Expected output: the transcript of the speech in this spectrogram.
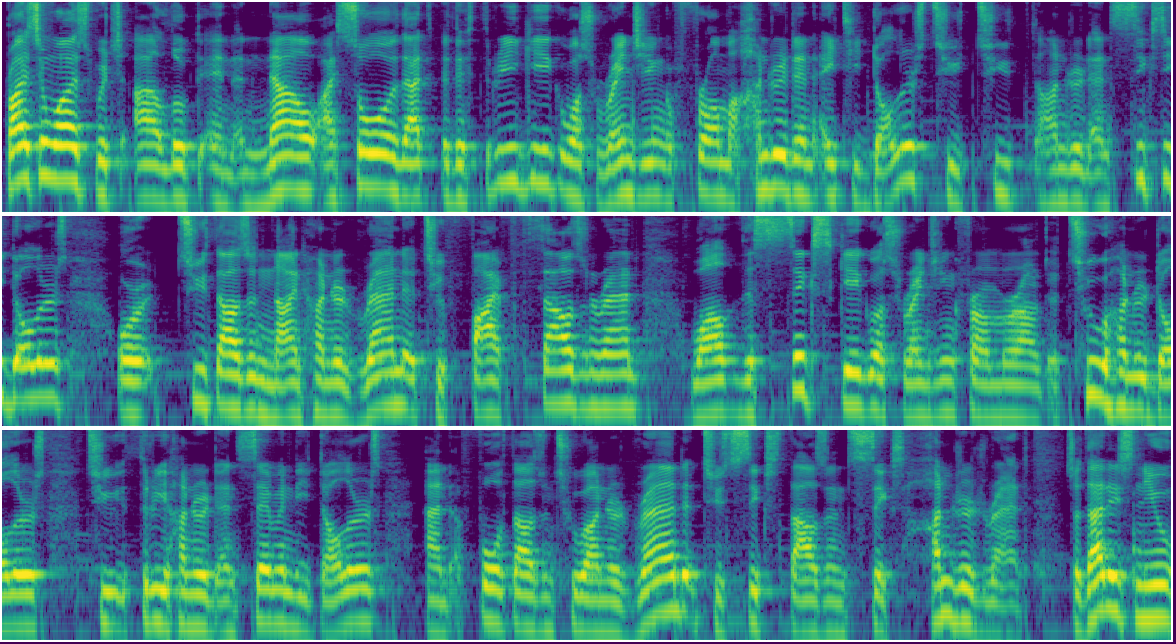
Pricing wise, which I looked in and now, I saw that the 3 gig was ranging from $180 to $260 or 2,900 Rand to 5,000 Rand, while the 6 gig was ranging from around $200 to $370 and 4,200 Rand to 6,600 Rand. So that is new.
